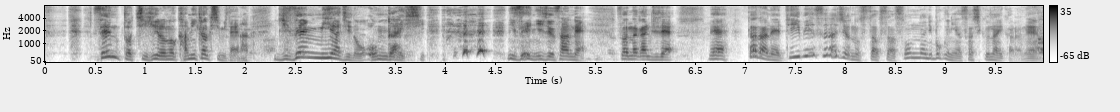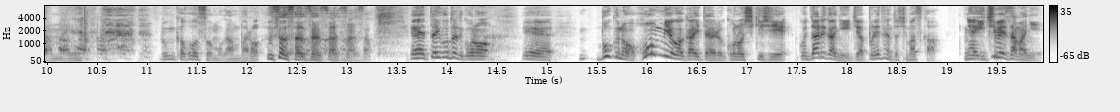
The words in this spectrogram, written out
千と千尋の神隠しみたいな、偽善宮治の恩返し。2023年。そんな感じで。ね。ただね、TBS ラジオのスタッフさんそんなに僕に優しくないからね。あんまりね。文化放送も頑張ろう。そうそうそうそうそう。えーということで、この、えー僕の本名が書いてあるこの色紙、これ誰かに、じゃあプレゼントしますか？ね、1名様に、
